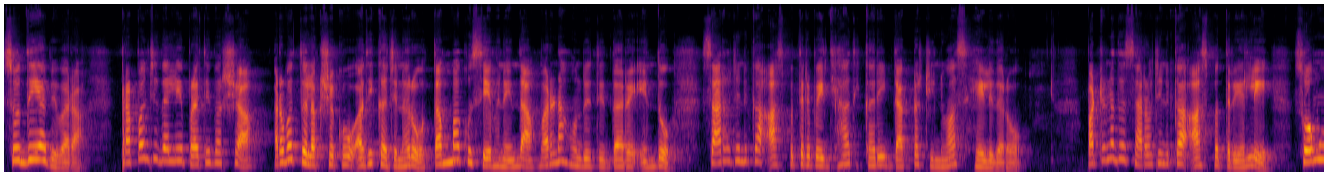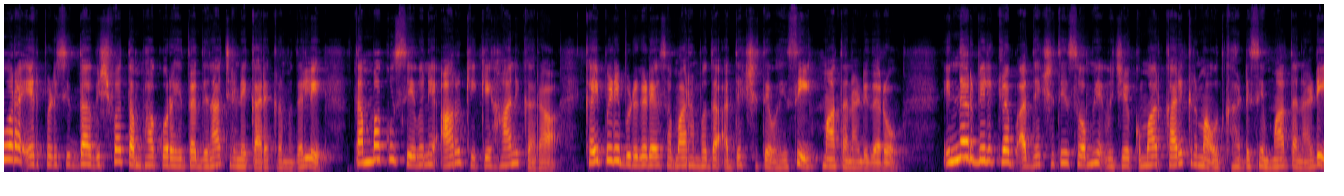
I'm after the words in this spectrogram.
ಸುದ್ದಿಯ ವಿವರ. ಪ್ರಪಂಚದಲ್ಲಿ ಪ್ರತಿ ವರ್ಷ ಅರವತ್ತು ಲಕ್ಷಕ್ಕೂ ಅಧಿಕ ಜನರು ತಂಬಾಕು ಸೇವನೆಯಿಂದ ಮರಣ ಹೊಂದುತ್ತಿದ್ದಾರೆ ಎಂದು ಸಾರ್ವಜನಿಕ ಆಸ್ಪತ್ರೆ ವೈದ್ಯಾಧಿಕಾರಿ ಡಾಕ್ಟರ್ ಶ್ರೀನಿವಾಸ್ ಹೇಳಿದರು. ಪಟ್ಟಣದ ಸಾರ್ವಜನಿಕ ಆಸ್ಪತ್ರೆಯಲ್ಲಿ ಸೋಮವಾರ ಏರ್ಪಡಿಸಿದ್ದ ವಿಶ್ವ ತಂಬಾಕು ರಹಿತ ದಿನಾಚರಣೆ ಕಾರ್ಯಕ್ರಮದಲ್ಲಿ ತಂಬಾಕು ಸೇವನೆ ಆರೋಗ್ಯಕ್ಕೆ ಹಾನಿಕರ, ಕೈಪಿಡಿ ಬಿಡುಗಡೆ ಸಮಾರಂಭದ ಅಧ್ಯಕ್ಷತೆ ವಹಿಸಿ ಮಾತನಾಡಿದರು. ಇನ್ನರ್ ಬಿಲ್ ಕ್ಲಬ್ ಅಧ್ಯಕ್ಷತೆ ಸೌಮ್ಯ ವಿಜಯಕುಮಾರ್ ಕಾರ್ಯಕ್ರಮ ಉದ್ಘಾಟಿಸಿ ಮಾತನಾಡಿ,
